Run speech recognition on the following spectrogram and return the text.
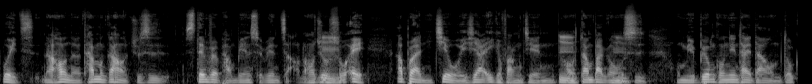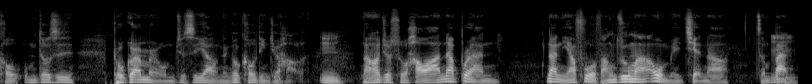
位置，然后呢，他们刚好就是 Stanford 旁边随便找，然后就说哎、啊，不然你借我一下一个房间哦当办公室，我们也不用空间太大，我们都 code 我们都是 programmer，我们就是要能够 coding 就好了。嗯然后就说好啊，那不然那你要付我房租吗？哦，我没钱啊，怎么办？嗯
